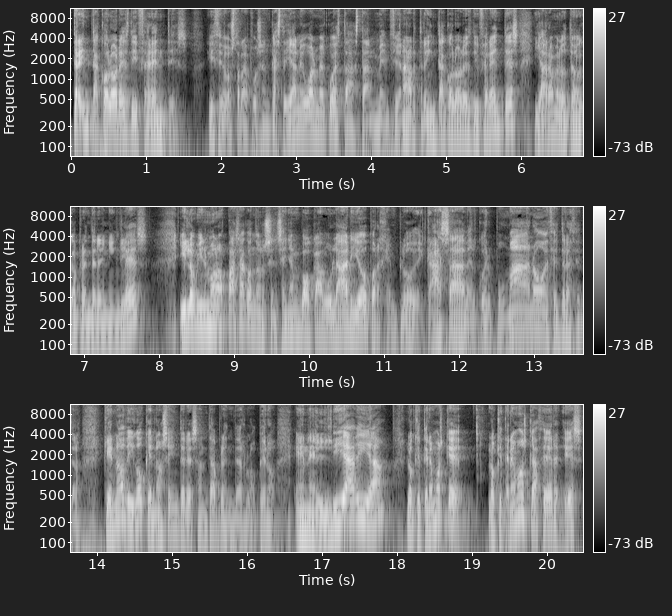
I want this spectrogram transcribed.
30 colores diferentes. Dice, ostras, pues en castellano igual me cuesta hasta mencionar 30 colores diferentes y ahora me lo tengo que aprender en inglés. Y lo mismo nos pasa cuando nos enseñan vocabulario, por ejemplo, de casa, del cuerpo humano, etcétera, etcétera. Que no digo que no sea interesante aprenderlo, pero en el día a día lo que tenemos que, lo que, tenemos que hacer es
